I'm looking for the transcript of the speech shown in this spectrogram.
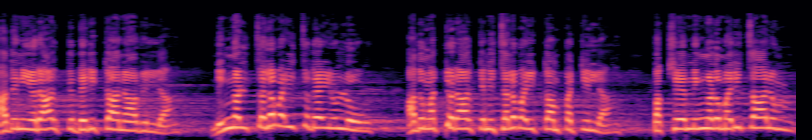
അതിനി ഒരാൾക്ക് ധരിക്കാനാവില്ല. നിങ്ങൾ ചെലവഴിച്ചതേയുള്ളൂ. അത് മറ്റൊരാൾക്ക് ഇനി ചെലവഴിക്കാൻ പറ്റില്ല. പക്ഷേ നിങ്ങൾ മരിച്ചാലും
